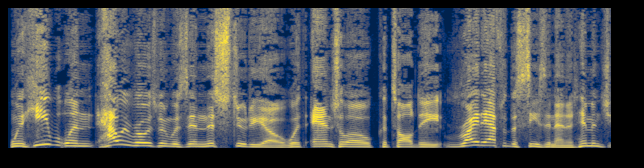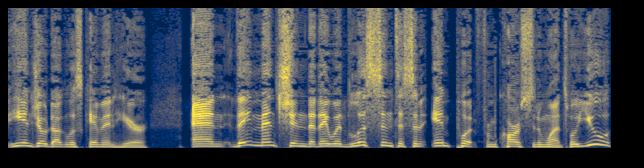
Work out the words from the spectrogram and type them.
when he when Howie Roseman was in this studio with Angelo Cataldi right after the season ended, him and he and Joe Douglas came in here and they mentioned that they would listen to some input from Carson Wentz. Well, you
